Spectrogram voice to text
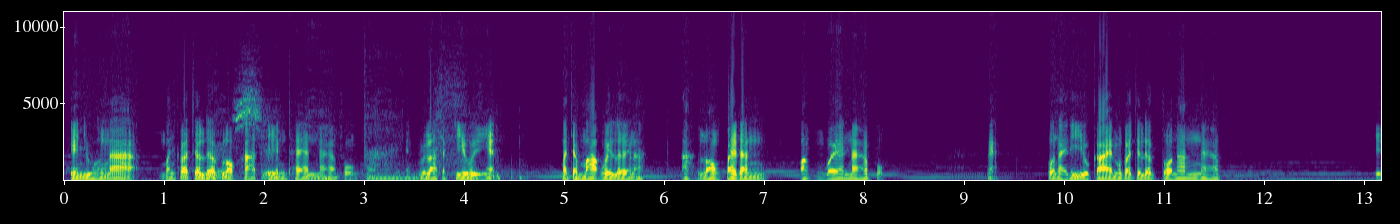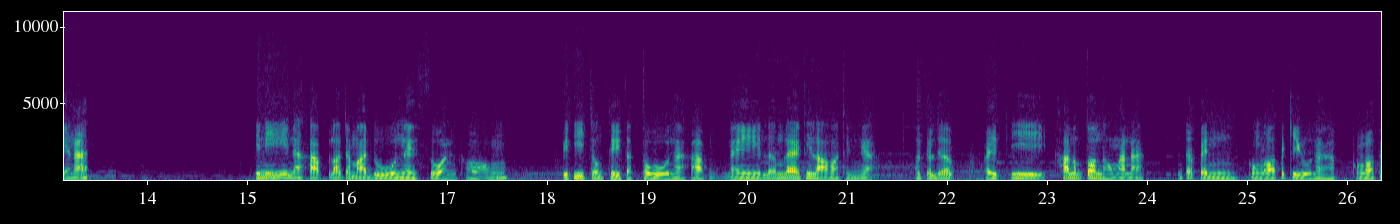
เทนอยู่ข้างหน้า มันก็จะเลือกล็อกหาเทนแทนนะครับผม Fine. เวลาสกิลอย่างเงี้ย มันจะมาร์กไว้เลยนะ อะ ลองไปด้านฝั่งแวนนะครับผม เนี่ย ตัวไหนที่อยู่ใกล้มันก็จะเลือกตัวนั้นนะครับโอเคนะ ทีนี้นะครับเราจะมาดูในส่วนของวิธีโจมตีศัตรูนะครับ ในเริ่มแรกที่เรามาถึงเนี่ย เราจะเลือกไปที่ค่าเริ่มต้นของมันนะ มันจะเป็นกงล้อสกิลนะครับกงล้อส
